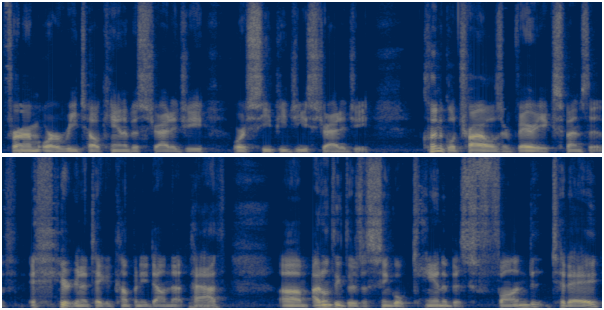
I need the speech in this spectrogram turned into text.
firm or a retail cannabis strategy or a CPG strategy. Clinical trials are very expensive if you're going to take a company down that path. Um, I don't think there's a single cannabis fund today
